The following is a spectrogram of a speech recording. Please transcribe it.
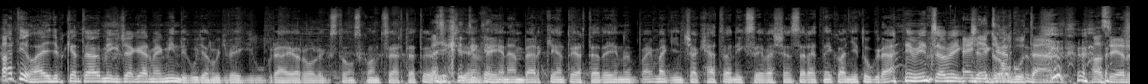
Hát jó, egyébként a Mick Jagger még mindig ugyanúgy végigugrálja a Rolling Stones koncertet. Ő is ilyen vén emberként, érted? Én megint csak 70x évesen szeretnék annyit ugrálni, mint a Mick Ennyi Jagger. drog után azért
